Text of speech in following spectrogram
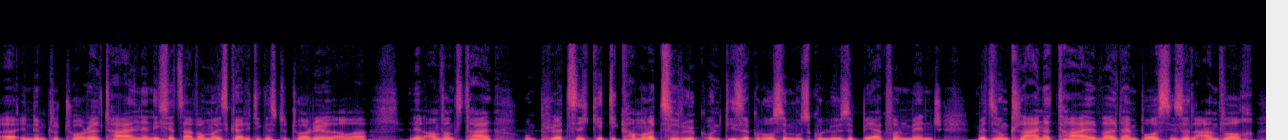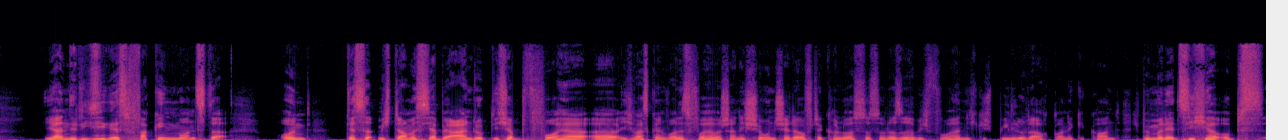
Äh, in dem Tutorial-Teil nenne ich es jetzt einfach mal, ist kein richtiges Tutorial, aber in den Anfangsteil. Und plötzlich geht die Kamera zurück und dieser große, muskulöse Berg von Mensch wird so ein kleiner Teil, weil dein Boss ist halt einfach, ja, ein riesiges fucking Monster. Und das hat mich damals sehr beeindruckt. Ich habe vorher, äh, ich weiß gar nicht, war das vorher wahrscheinlich schon Shadow of the Colossus oder so, habe ich vorher nicht gespielt oder auch gar nicht gekannt. Ich bin mir nicht sicher, ob es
